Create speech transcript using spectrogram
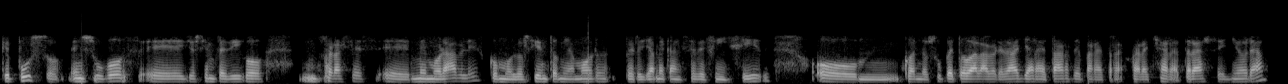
que puso en su voz, eh, yo siempre digo frases eh, memorables, como lo siento mi amor, pero ya me cansé de fingir, o mm, cuando supe toda la verdad ya era tarde para, para echar atrás, señora.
